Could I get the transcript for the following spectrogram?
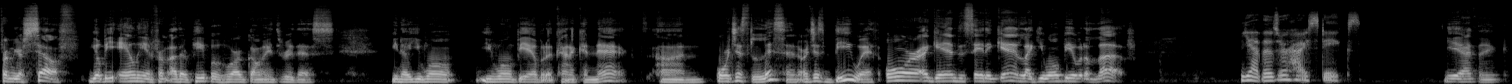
from yourself. You'll be alien from other people who are going through this. You know, you won't you won't be able to kind of connect on or just listen or just be with or again to say it again like you won't be able to love. Yeah, those are high stakes. Yeah, I think.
